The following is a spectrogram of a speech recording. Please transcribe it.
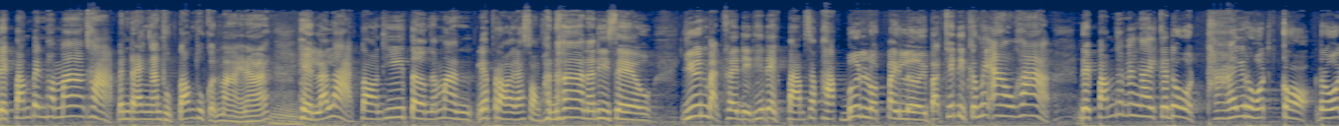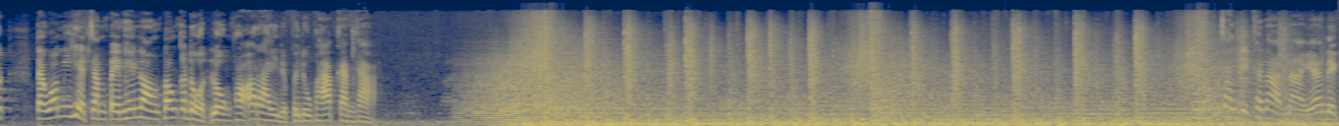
เด็กปั๊มเป็นพม่าค่ะ เป็นแรงงานถูกต้องถูกกฎหมายนะ เห็นแล้วล่ะตอนที่เติมน้ำมันเรียบร้อยแล้ว2,500นะดีเซล ยื่นบัตรเครดิตให้เด็กปั๊มสักพักบึ้นรถไปเลย บัตรเครดิตก็ไม่เอาค่ะ เด็กปั๊มทำยังไงกระโดดท้ายรถเกาะรถ แต่ว่ามีเหตุจำเป็นให้น้องต้องกระโดดลงเพราะอะไรเดี๋ยวไปดูภาพกันค่ะน้ำใจเด็กขนาดไหนอะเด็ก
